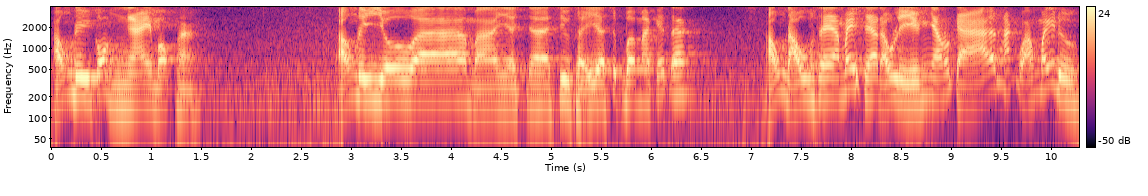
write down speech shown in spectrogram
ông đi có một ngày một hà. Ông đi vô à, mà à, siêu thị à, supermarket á. Ông đậu xe mấy xe đậu liền nhau nó cà SH của ông mấy đường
